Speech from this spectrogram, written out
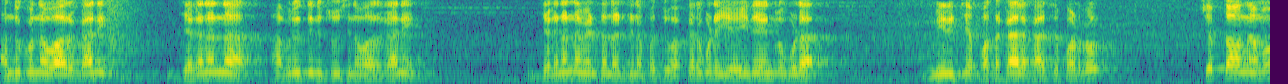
అందుకున్న వారు కానీ జగనన్న అభివృద్ధిని చూసిన వారు కానీ జగనన్న వెంట నడిచిన ప్రతి ఒక్కరు కూడా ఈ ఐదేండ్లు కూడా మీరిచ్చే పథకాలకు ఆశపడరు చెప్తా ఉన్నాము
